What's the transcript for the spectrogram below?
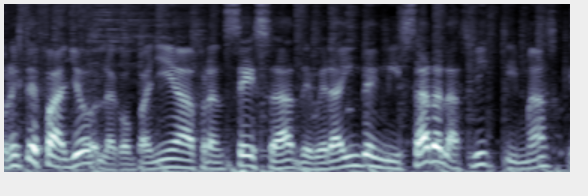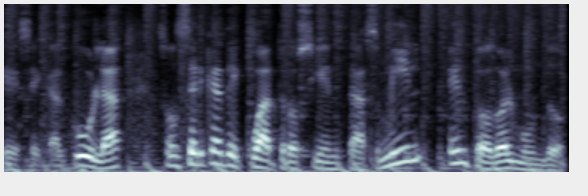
Con este fallo, la compañía francesa deberá indemnizar a las víctimas, que se calcula son cerca de 400.000 en todo el mundo.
